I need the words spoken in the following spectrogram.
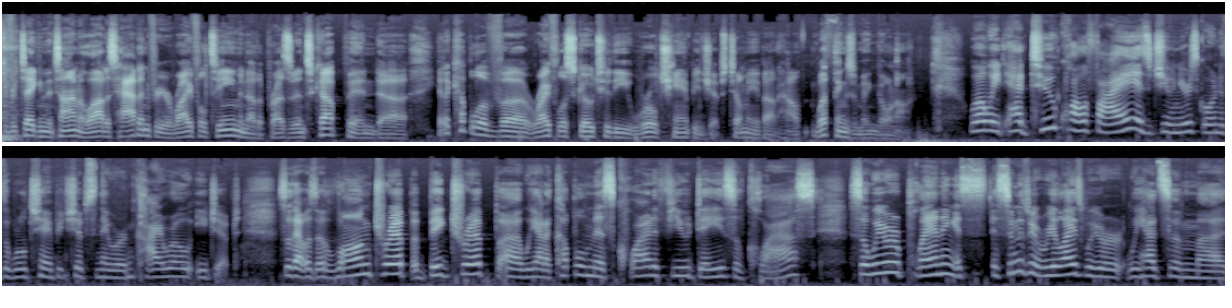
you for taking the time. A lot has happened for your rifle team, another President's Cup, and uh, you had a couple of uh, go to the World Championships. Tell me about how what things have been going on. Well, we had two qualify as juniors going to the World Championships, and they were in Cairo, Egypt. So that was a long trip, a big trip. Uh, we had a couple miss quite a few days of class. So we were planning as, as soon as we realized we were we had some uh,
